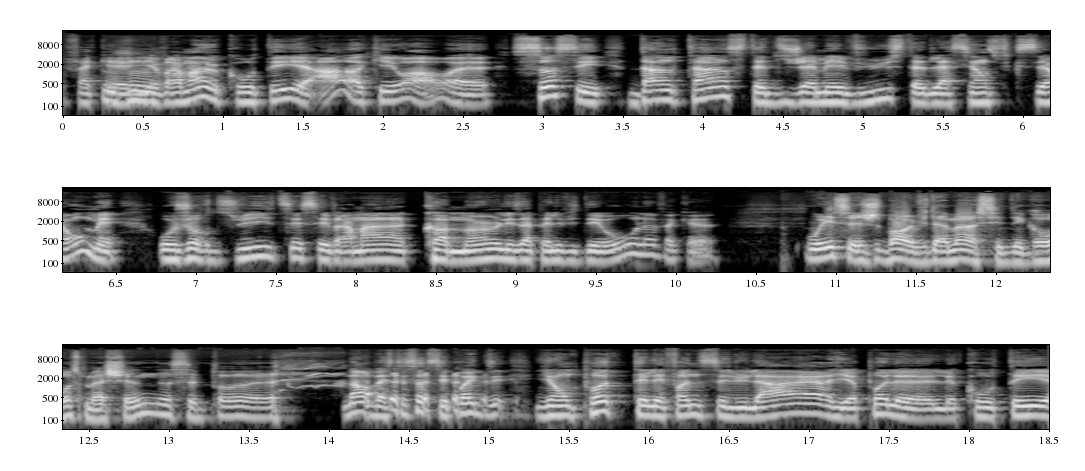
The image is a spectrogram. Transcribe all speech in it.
Fait que il y a mm-hmm. vraiment un côté ah ok wow euh, ça c'est dans le temps c'était du jamais vu c'était de la science-fiction mais aujourd'hui tu sais c'est vraiment commun les appels vidéo là fait que oui c'est bon évidemment c'est des grosses machines c'est pas non ben c'est ça c'est pas ils ont pas de téléphone cellulaire il y a pas le, côté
